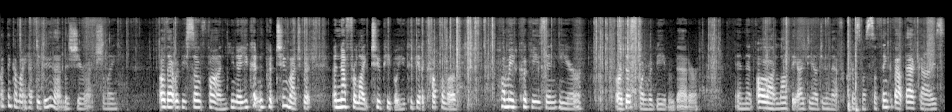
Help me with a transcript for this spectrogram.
I think I might have to do that this year actually. Oh, that would be so fun. You know, you couldn't put too much, but enough for like two people. You could get a couple of homemade cookies in here. Or this one would be even better. And then, oh, I love the idea of doing that for Christmas. So think about that, guys.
